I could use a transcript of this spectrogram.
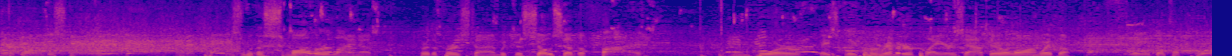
They're going to Stanley again, and it pays. with a smaller lineup for the first time with De Sousa the five and four basically perimeter players out there along with them. That's a poor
